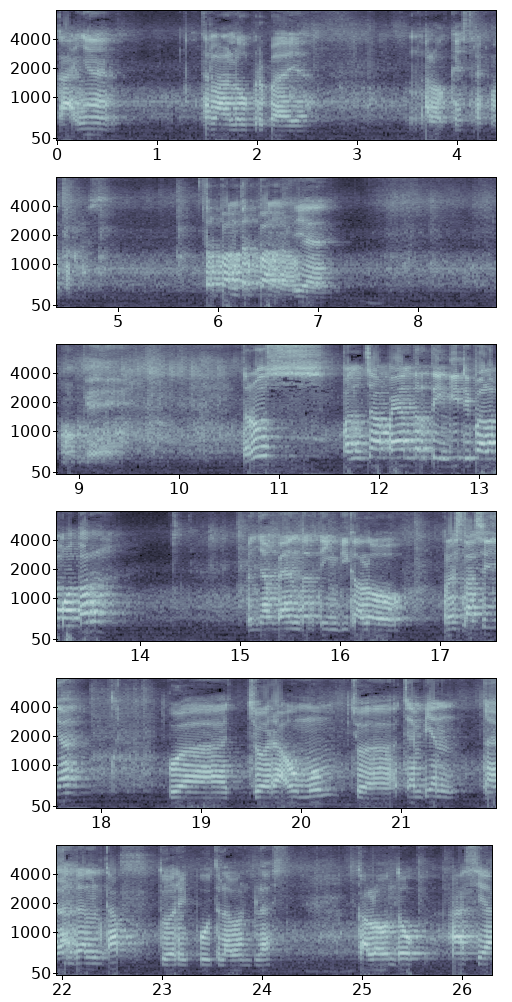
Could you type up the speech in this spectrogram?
Kayaknya terlalu berbahaya kalau gestrek motocross Terbang-terbang. loh. iya Oke. Terus pencapaian tertinggi di balap motor pencapaian tertinggi kalau prestasinya? buat juara umum juara champion Thailand Talent Cup 2018 kalau untuk Asia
